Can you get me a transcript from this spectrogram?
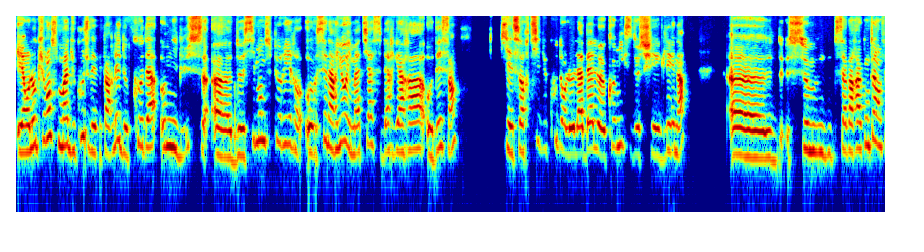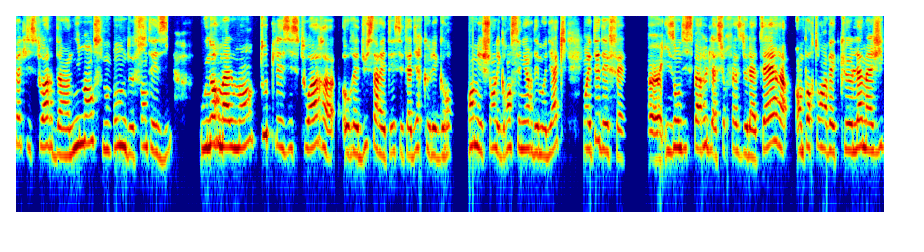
Et en l'occurrence, moi, du coup, je vais parler de Coda Omnibus de Simon Spurrier au scénario et Mathias Bergara au dessin, qui est sorti du coup dans le label comics de chez Glénat. Euh, ça va raconter en fait l'histoire d'un immense monde de fantasy où normalement toutes les histoires auraient dû s'arrêter, c'est-à-dire que les grands méchants, les grands seigneurs démoniaques ont été défaits. Euh, ils ont disparu de la surface de la Terre, emportant avec eux la magie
